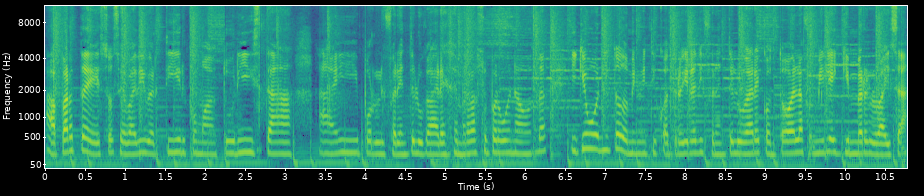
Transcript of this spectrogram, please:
Aparte de eso, se va a divertir como turista ahí por diferentes lugares. En verdad, súper buena onda. Y qué bonito 2024 ir a diferentes lugares con toda la familia y Kimberly Loaiza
